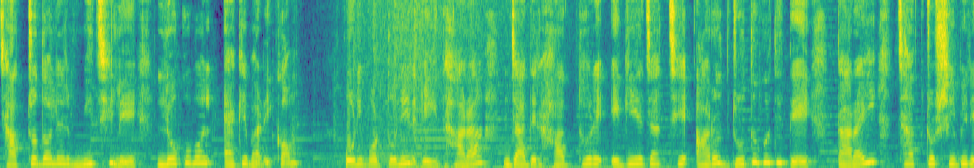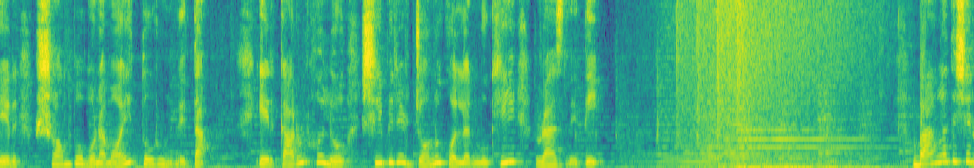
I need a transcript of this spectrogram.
ছাত্রদলের মিছিলে লোকবল একেবারেই কম। পরিবর্তনের এই ধারা যাদের হাত ধরে এগিয়ে যাচ্ছে আরও দ্রুতগতিতে, তারাই ছাত্র শিবিরের সম্ভাবনাময় তরুণ নেতা। এর কারণ হল শিবিরের জনকল্যাণমুখী রাজনীতি। বাংলাদেশের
